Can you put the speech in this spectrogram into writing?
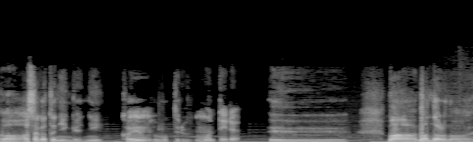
ああ、朝型人間に変えようと思ってる。思ってる。へえまあ、なんだろうな。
